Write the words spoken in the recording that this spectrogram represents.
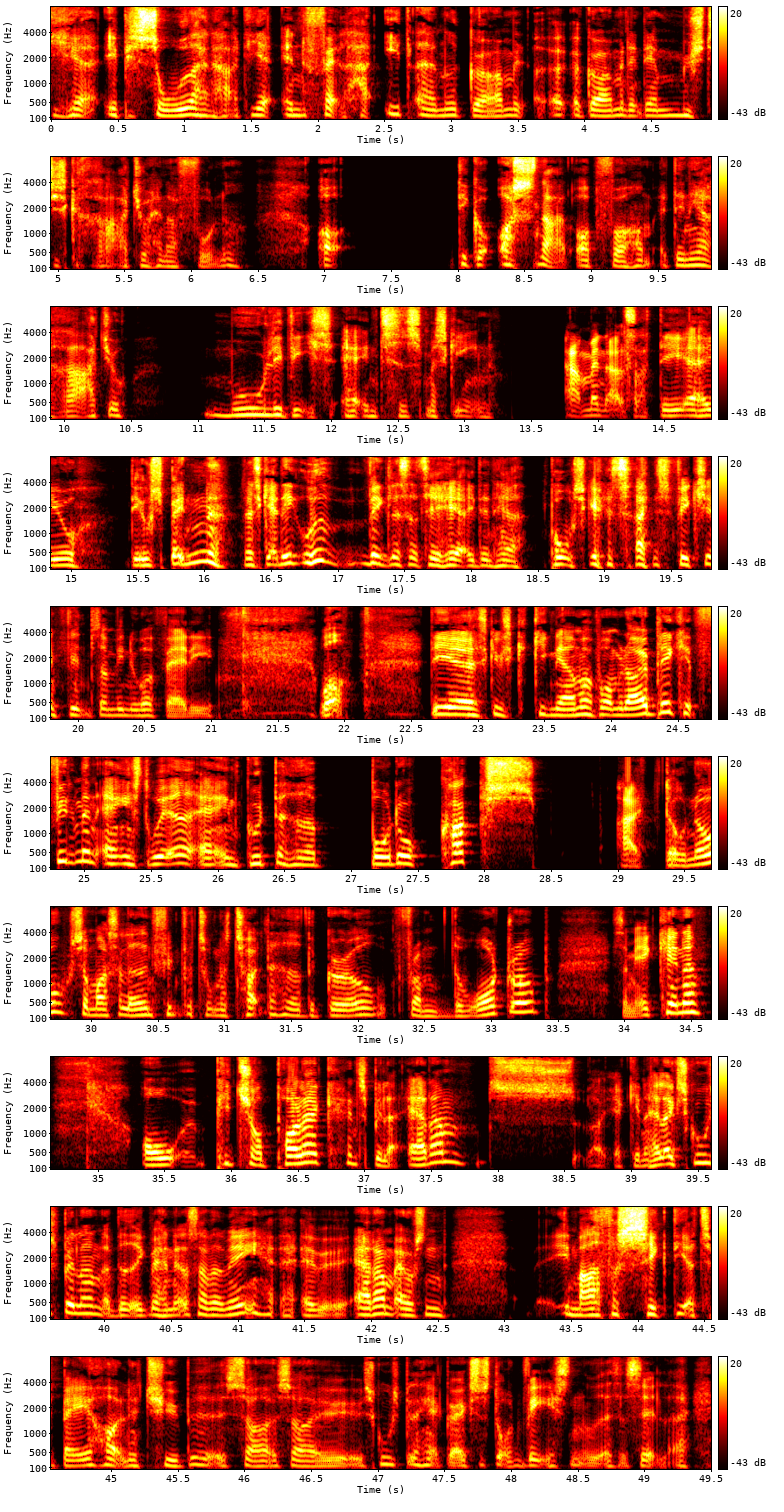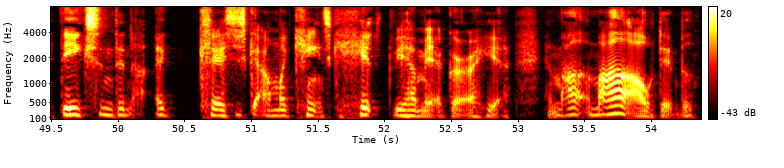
de her episoder, han har, de her anfald, har et eller andet at gøre med, øh, at gøre med den der mystiske radio, han har fundet. Og det går også snart op for ham, at den her radio muligvis er en tidsmaskine. Jamen altså, det er jo, det er jo spændende. Hvad skal det ikke udvikle sig til her i den her polske science fiction film, som vi nu har fat i? Well, det øh, skal vi kigge nærmere på om et øjeblik. Filmen er instrueret af en gut, der hedder Bodo Cox. I don't know, som også har lavet en film fra 2012, der hedder The Girl from the Wardrobe, som jeg ikke kender. Og Peter Pollack, han spiller Adam. Jeg kender heller ikke skuespilleren, og ved ikke, hvad han ellers har været med i. Øh, Adam er jo sådan en meget forsigtig og tilbageholdende type, så, så øh, skuespilleren her gør ikke så stort væsen ud af sig selv. Det er ikke sådan den øh, klassiske amerikanske held, vi har med at gøre her. Han er meget, meget afdæmpet.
